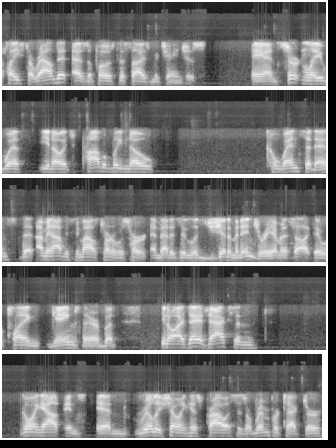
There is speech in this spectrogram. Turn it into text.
placed around it as opposed to seismic changes. And certainly with, you know, it's probably no coincidence that I mean obviously Myles Turner was hurt and that is a legitimate injury. I mean it's not like they were playing games there, but you know, Isaiah Jackson going out and and really showing his prowess as a rim protector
